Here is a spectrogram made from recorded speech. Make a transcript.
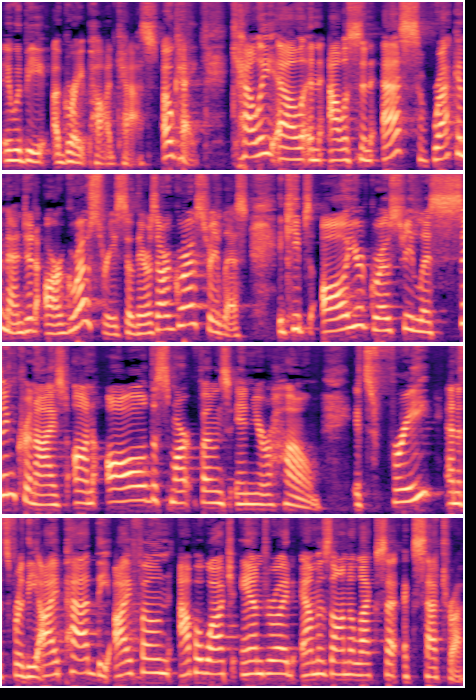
It would be a great podcast. Okay. Kelly L and Allison S recommended OurGroceries. So there's our grocery list. It keeps all your grocery lists synchronized on all the smartphones in your home. It's free and it's for the iPad, the iPhone, Apple Watch, Android, Amazon, Alexa, etc.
